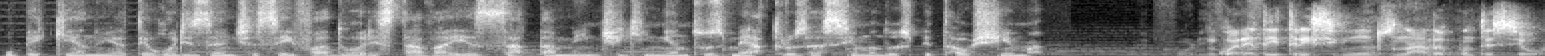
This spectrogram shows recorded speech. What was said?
o pequeno e aterrorizante ceifador estava a exatamente 500 metros acima do Hospital Shima. Em 43 segundos nada aconteceu.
